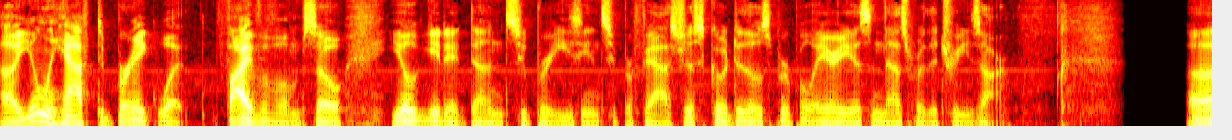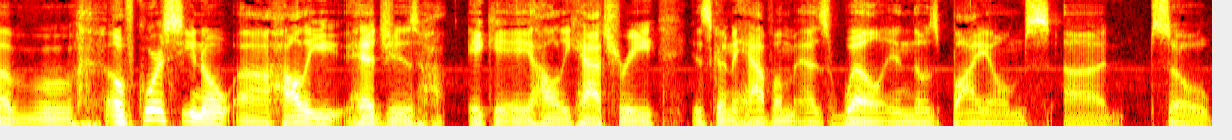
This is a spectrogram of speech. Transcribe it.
Uh, you only have to break what five of them, so you'll get it done super easy and super fast. Just go to those purple areas, and that's where the trees are. Uh, of course, you know uh, Holly Hedges, aka Holly Hatchery, is going to have them as well in those biomes. Uh, so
